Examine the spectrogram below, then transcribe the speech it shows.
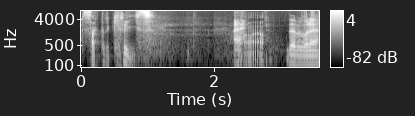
sagt att det är kris. Äh. Ja, det är väl vad det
